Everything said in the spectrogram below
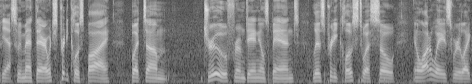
Yeah, So we met there, which is pretty close by. But um, Drew from Daniel's band lives pretty close to us. So in a lot of ways, we're like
